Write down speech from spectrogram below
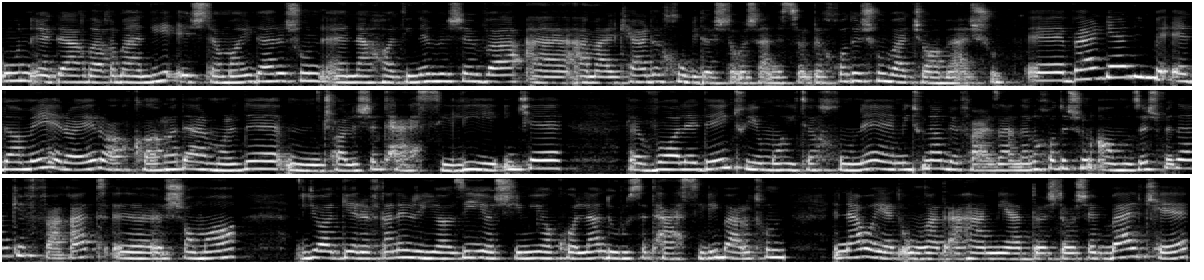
اون دغدغه بندی اجتماعی درشون نهادینه بشه و عملکرد خوبی داشته باشن نسبت به خودشون و جامعهشون. برگردیم به ادامه ارائه راهکارها در مورد چالش تحصیلی. اینکه والدین توی محیط خونه می‌تونن به فرزندان خودشون آموزش بدن که فقط شما یاد گرفتن ریاضی یا شیمی یا کلا دروس تحصیلی براتون نباید اونقدر اهمیت داشته باشه بلکه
